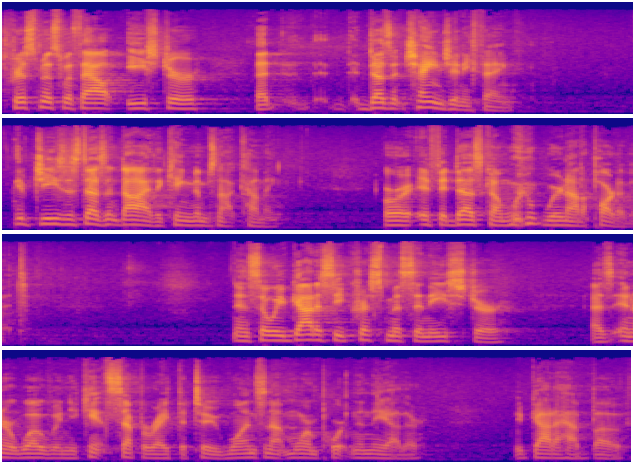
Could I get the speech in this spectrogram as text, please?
Christmas without Easter. That doesn't change anything. If Jesus doesn't die, the kingdom's not coming. Or if it does come, we're not a part of it. And so we've got to see Christmas and Easter as interwoven. You can't separate the two. One's not more important than the other. We've got to have both.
